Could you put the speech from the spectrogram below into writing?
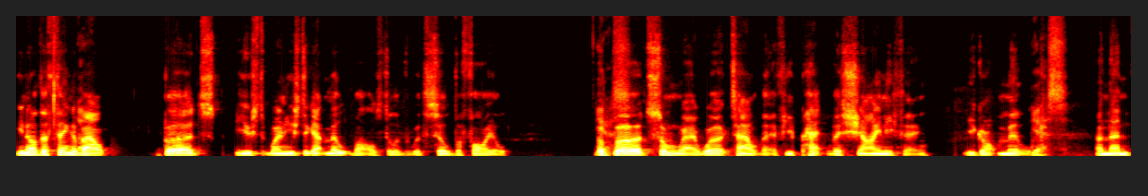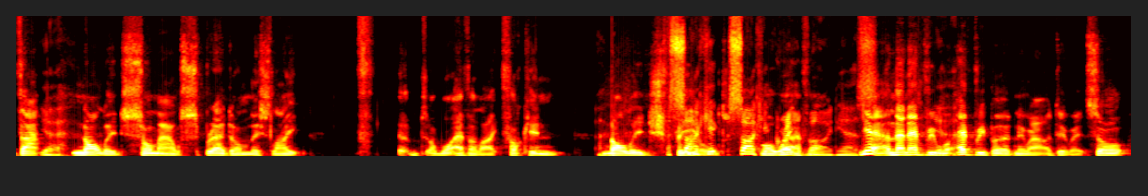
You know the thing about birds used to, when you used to get milk bottles delivered with silver foil. A bird somewhere worked out that if you peck this shiny thing, you got milk. yes, and then that Yeah. knowledge somehow spread on this like f- uh, whatever like fucking knowledge a field psychic psychic grapevine, yes. yeah and then everyone Yeah. every bird knew how to do it so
